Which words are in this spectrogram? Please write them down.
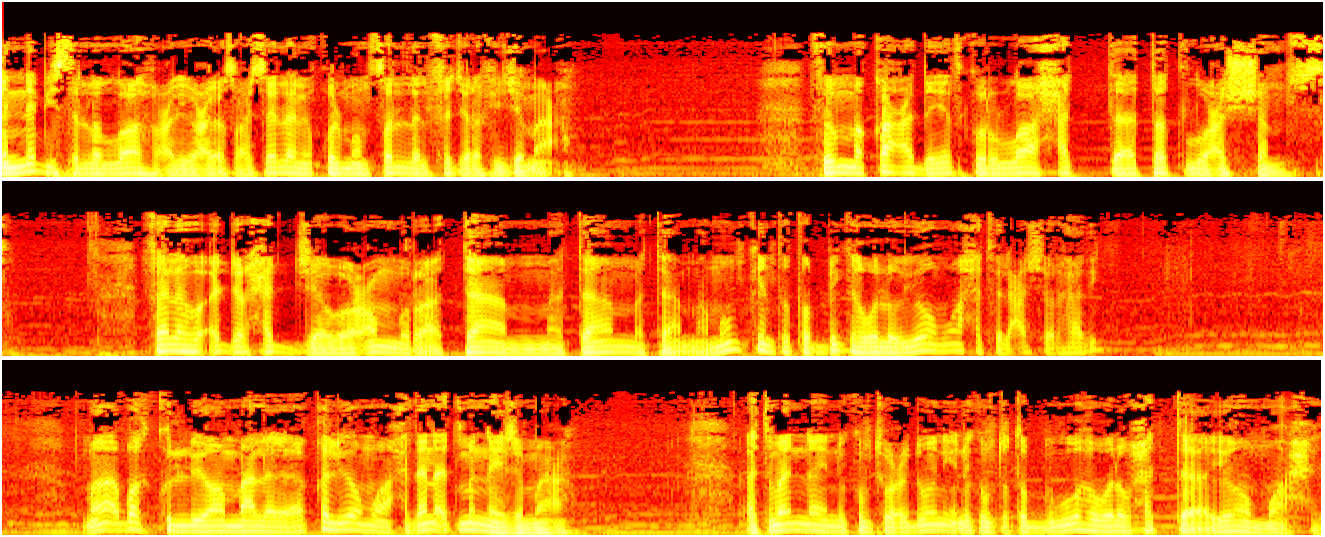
النبي صلى الله عليه وعلى آله وسلم يقول من صلى الفجر في جماعة. ثم قعد يذكر الله حتى تطلع الشمس. فله أجر حجة وعمرة تامة تامة تامة. ممكن تطبقها ولو يوم واحد في العشر هذه؟ ما أبغى كل يوم على الأقل يوم واحد. أنا أتمنى يا جماعة. أتمنى أنكم توعدوني أنكم تطبقوها ولو حتى يوم واحد.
